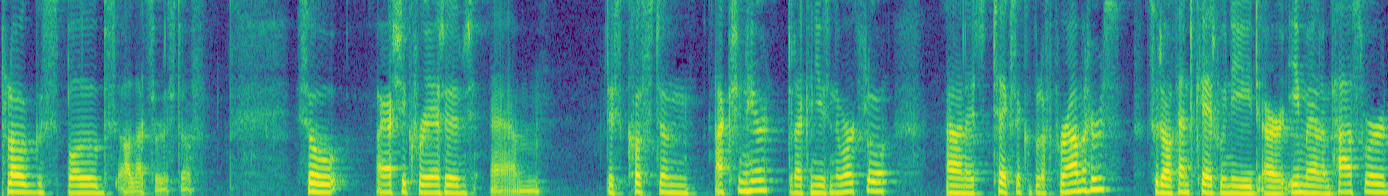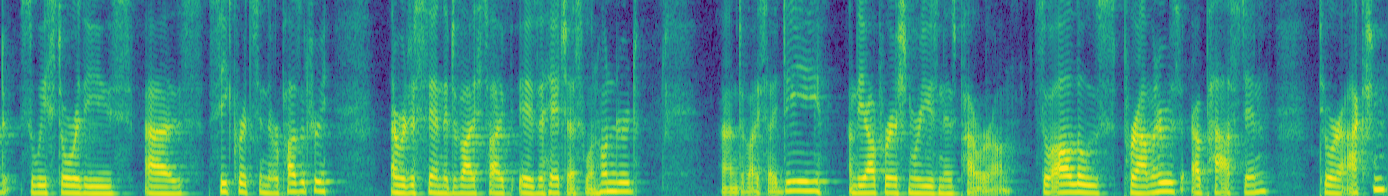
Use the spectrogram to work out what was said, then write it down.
plugs, bulbs, all that sort of stuff. So I actually created um, this custom action here that I can use in the workflow and it takes a couple of parameters. So to authenticate we need our email and password so we store these as secrets in the repository and we're just saying the device type is a HS100 and device ID and the operation we're using is power on. So all those parameters are passed in to our action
